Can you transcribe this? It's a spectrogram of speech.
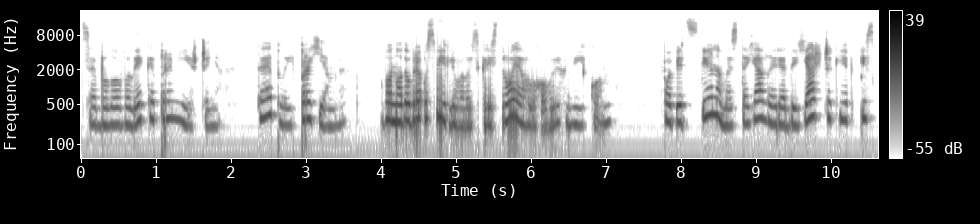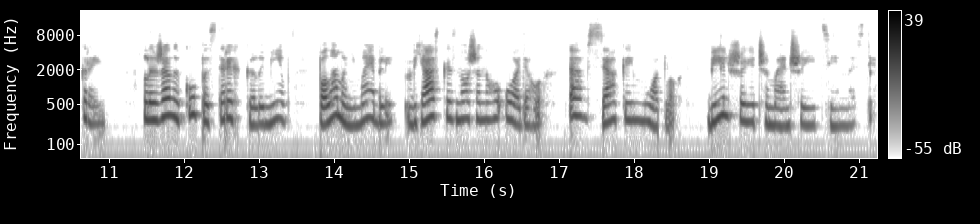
Це було велике приміщення, тепле й приємне. Воно добре освітлювалось крізь троє глухових вікон. Попід стінами стояли ряди ящиків і скринь, лежали купи старих килимів, поламані меблі, в'язки зношеного одягу та всякий мотлох більшої чи меншої цінності.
